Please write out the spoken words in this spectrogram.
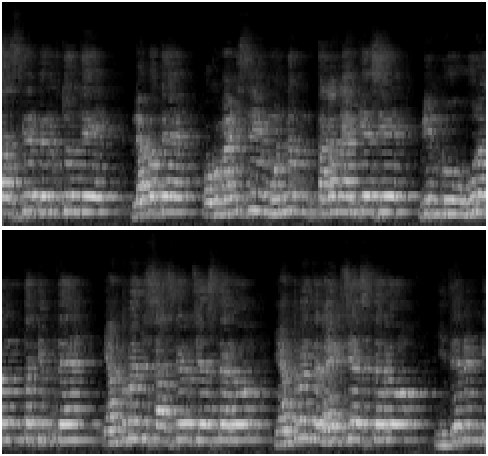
సబ్స్క్రైబ్ పెరుగుతుంది? లేకపోతే ఒక మనిషిని మొన్న తల నరికేసి నిన్ను ఊరంతా తిప్పితే ఎంతమంది సబ్స్క్రైబ్ చేస్తారు? ఎంతమంది లైక్ చేస్తారు? ఇదేనండి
